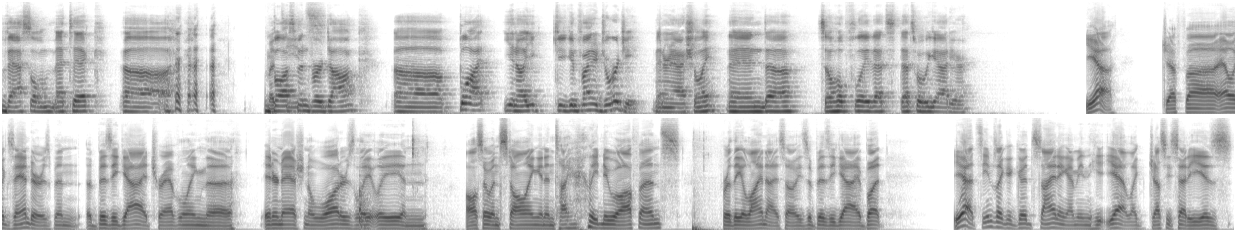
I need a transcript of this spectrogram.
Vassal Metic, uh Bosmans-Verdonk. Uh, but you know, you you can find a Georgie internationally, and uh, so hopefully that's that's what we got here. Yeah, Geoff uh, Alexander has been a busy guy traveling the international waters lately, and also installing an entirely new offense for the Illini. So he's a busy guy, but yeah, it seems like a good signing. I mean, he yeah, like Jesse said, he is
